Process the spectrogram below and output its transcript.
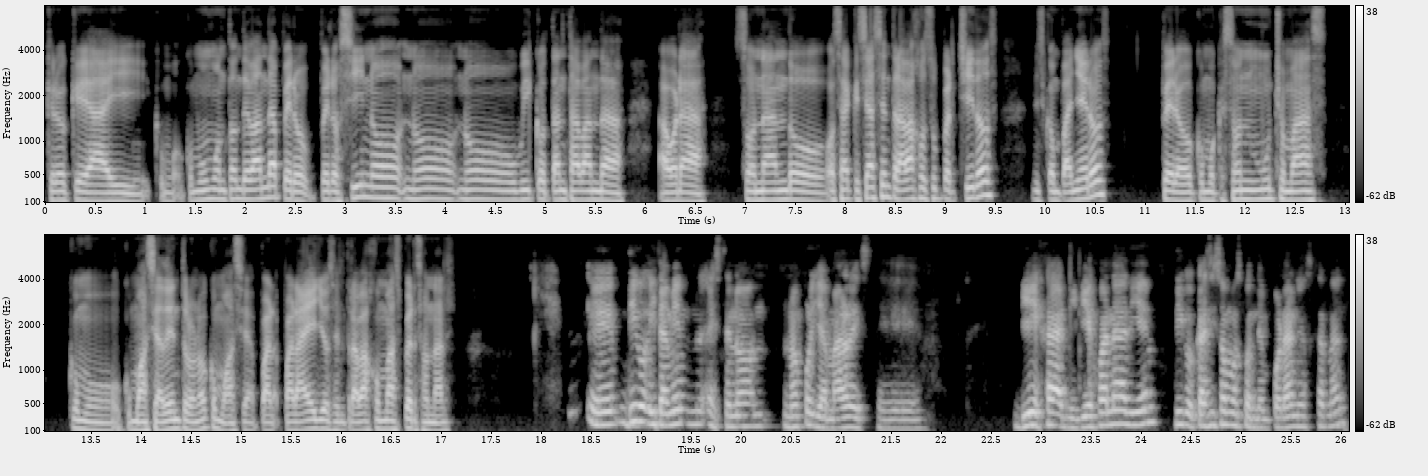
creo que hay como, como un montón de banda, pero, pero sí no, no, no ubico tanta banda ahora sonando. O sea, que se hacen trabajos súper chidos, mis compañeros, pero como que son mucho más como, como hacia adentro, ¿no? Como hacia, para, para ellos, el trabajo más personal. Eh, digo, y también, este, no, no por llamar este vieja ni viejo a nadie, digo, casi somos contemporáneos, carnal.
